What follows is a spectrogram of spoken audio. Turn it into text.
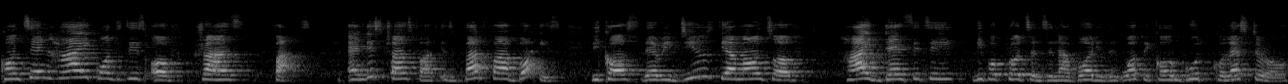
contain high quantities of trans fat. And this trans fat is bad for our bodies because they reduce the amount of high density lipoproteins in our body, what we call good cholesterol,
